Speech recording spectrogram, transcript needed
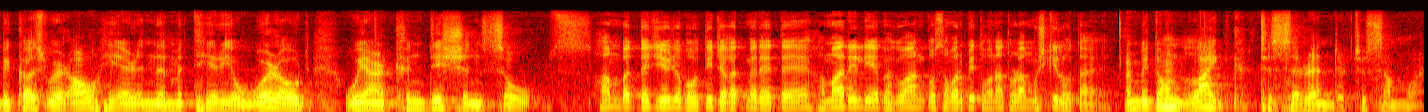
because we're all here in the material world, we are conditioned souls. हम बद्ध जीव जो भौतिक जगत में रहते हैं हमारे लिए भगवान को समर्पित होना थोड़ा मुश्किल होता है And we don't like to surrender to someone.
